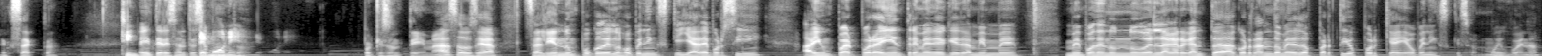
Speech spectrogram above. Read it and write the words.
Exacto. es interesante ese porque son temas, o sea, saliendo un poco de los openings que ya de por sí hay un par por ahí entre medio que también me, me ponen un nudo en la garganta acordándome de los partidos porque hay openings que son muy buenos,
